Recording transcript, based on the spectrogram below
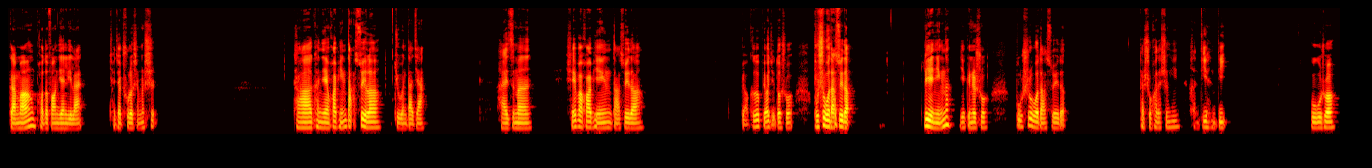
赶忙跑到房间里来，瞧瞧出了什么事。她看见花瓶打碎了，就问大家：“孩子们，谁把花瓶打碎的？”表哥表姐都说：“不是我打碎的。”列宁呢，也跟着说：“不是我打碎的。”他说话的声音很低很低。姑姑说：“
